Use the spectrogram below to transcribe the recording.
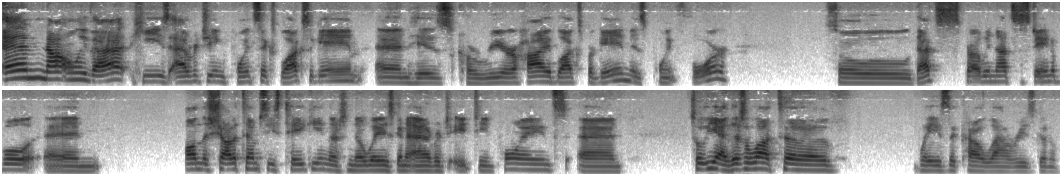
And not only that, he's averaging 0.6 blocks a game, and his career high blocks per game is 0.4. So that's probably not sustainable. And on the shot attempts he's taking, there's no way he's going to average 18 points. And so, yeah, there's a lot of ways that Kyle Lowry is going to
